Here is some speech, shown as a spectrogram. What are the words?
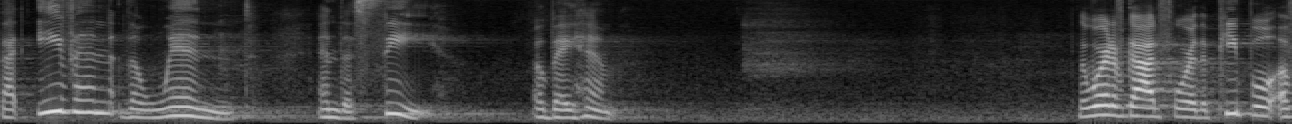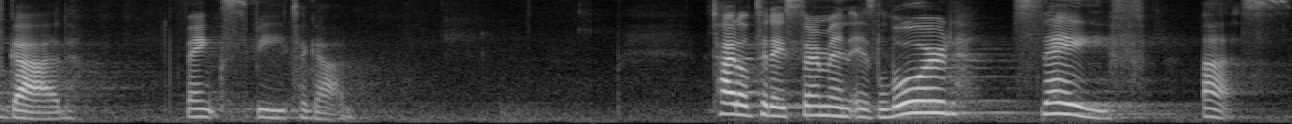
that even the wind and the sea obey him? The word of God for the people of God. Thanks be to God. The title of today's sermon is Lord, save us.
